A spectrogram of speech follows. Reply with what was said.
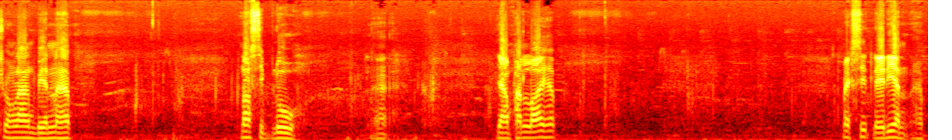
ช่วงล่างเบนซ์นะครับน็อตสิบรูนะฮะยางพันร้อยครับแม็กซิสเรเดียนครับ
